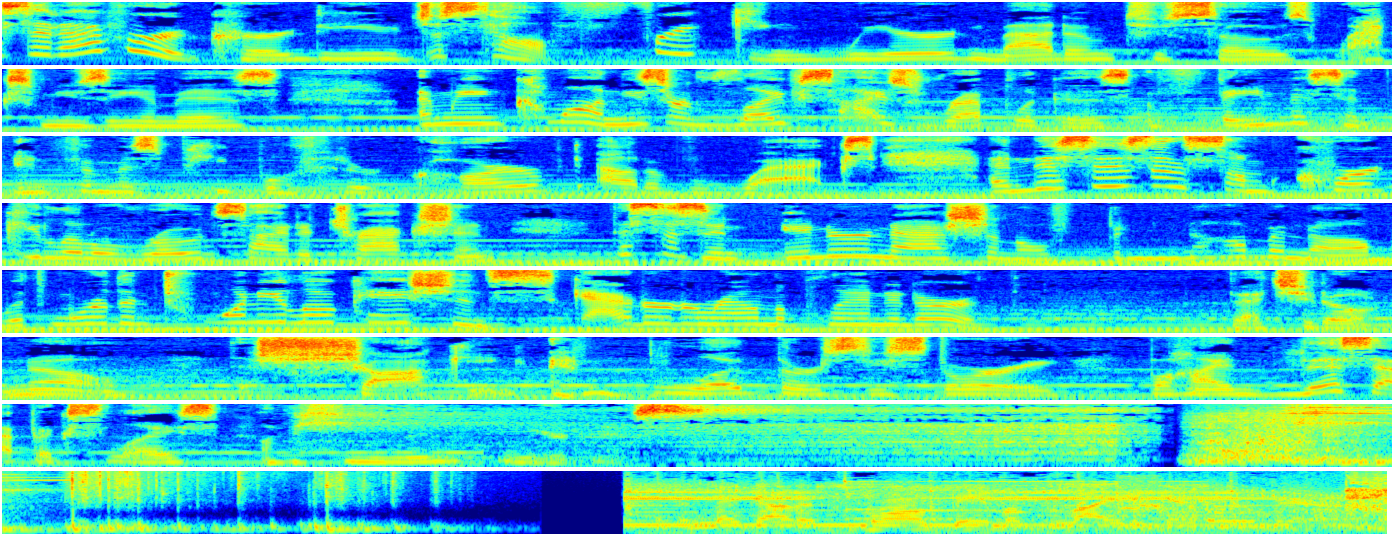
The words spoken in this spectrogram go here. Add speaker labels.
Speaker 1: Has it ever occurred to you just how freaking weird Madame Tussauds Wax Museum is? I mean, come on, these are life size replicas of famous and infamous people that are carved out of wax. And this isn't some quirky little roadside attraction. This is an international phenomenon with more than 20 locations scattered around the planet Earth. Bet you don't know the shocking and bloodthirsty story behind this epic slice of human weirdness.
Speaker 2: And make out a small beam of light against the mirror.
